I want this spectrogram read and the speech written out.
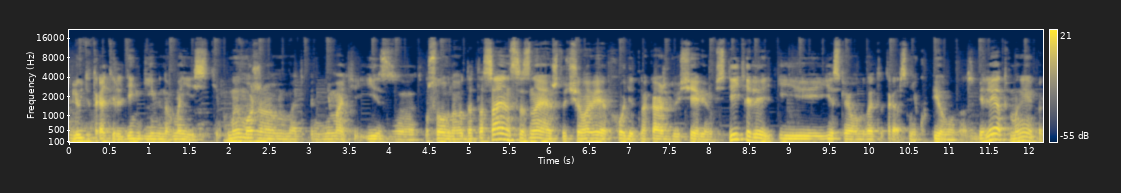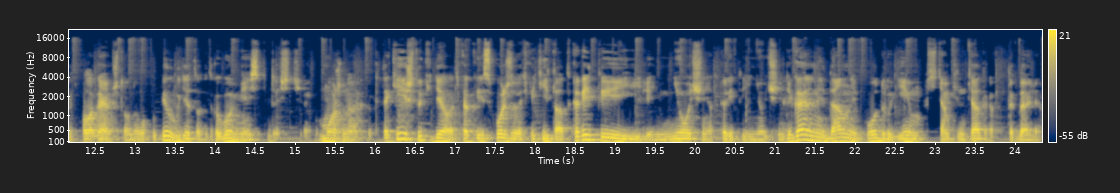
люди тратили деньги именно в моей сети. Мы можем это понимать из э, условного дата сайенса, зная, что человек ходит на каждую серию Мстителей, и если он в этот раз не купил у нас билет, мы предполагаем, что он его купил где-то в другом месте. То есть э, можно как такие штуки делать, как и использовать какие-то открытые или не очень открытые, не очень легальные данные по другим сетям кинотеатров и так далее.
